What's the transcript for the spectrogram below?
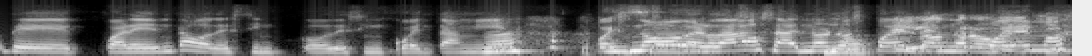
de 40 o de 5 de 50 mil ah, pues no verdad o sea no, nos pueden no podemos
